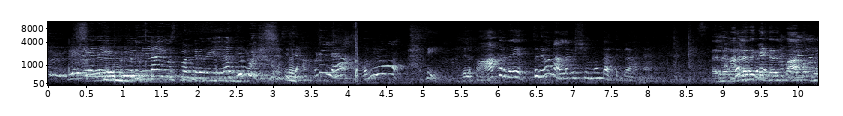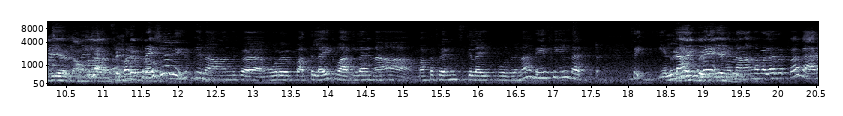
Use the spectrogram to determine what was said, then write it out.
எல்லாரும் எப்படி எப்படிலாம் யூஸ் பண்றது? எல்லாத்தையும் அப்படி இல்லை அவங்களும் சரி அதில் பார்க்குறதுல எத்தனையோ நல்ல விஷயமும் பண்ண ப்ரெஷர் இருக்கு. நான் வந்து இப்போ ஒரு பத்து லைக் வரலன்னா மற்ற ஃப்ரெண்ட்ஸ்க்கு லைக் போகுதுன்னா தே ஃபீல் தட் சரி இயல்பு. நாங்கள் வளர்றப்ப வேற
